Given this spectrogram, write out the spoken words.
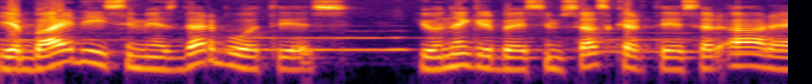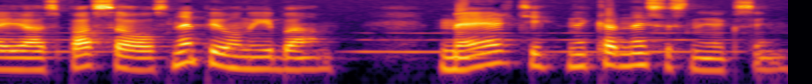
Ja baidīsimies darboties – jo negribēsim saskarties ar ārējās pasaules nepilnībām, mērķi nekad nesasniegsim.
